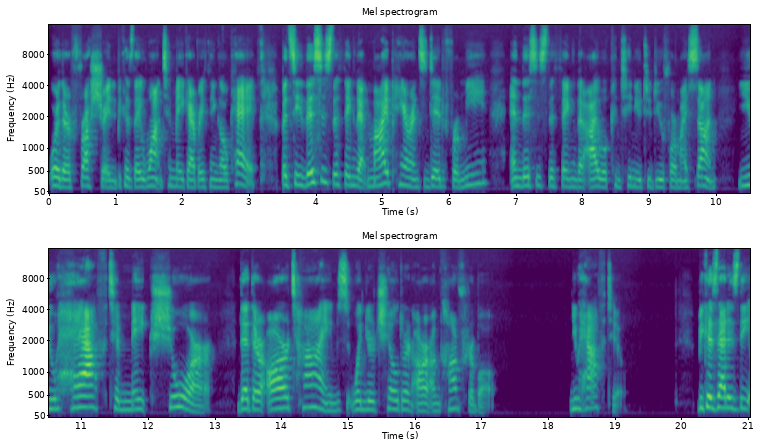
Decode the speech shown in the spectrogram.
or they're frustrated because they want to make everything okay. But see, this is the thing that my parents did for me, and this is the thing that I will continue to do for my son. You have to make sure that there are times when your children are uncomfortable. You have to. Because that is the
